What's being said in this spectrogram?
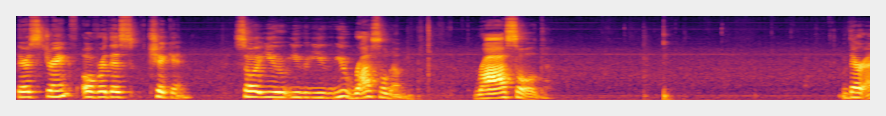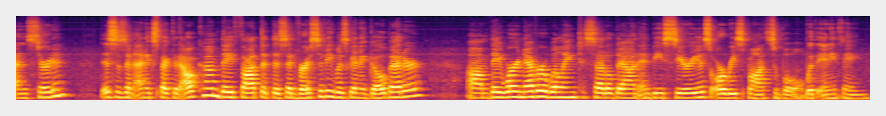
There's strength over this chicken. So you you you you rustled him. Rustled. They're uncertain. This is an unexpected outcome. They thought that this adversity was going to go better. Um, they were never willing to settle down and be serious or responsible with anything.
